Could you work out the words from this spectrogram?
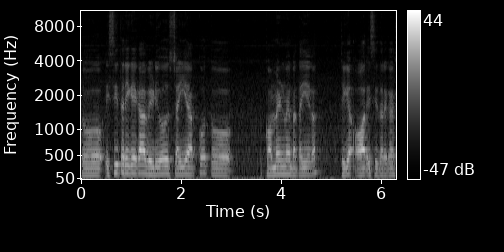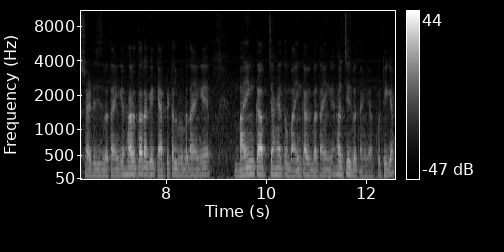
तो इसी तरीके का वीडियोस चाहिए आपको तो कमेंट में बताइएगा, ठीक है? और इसी तरह का स्ट्रैटेजीज बताएँगे। हर तरह के कैपिटल पे बताएँगे। बाइंग का आप चाहें तो बाइंग का भी बताएँगे। हर चीज़ बताएँगे आपको, ठीक है?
